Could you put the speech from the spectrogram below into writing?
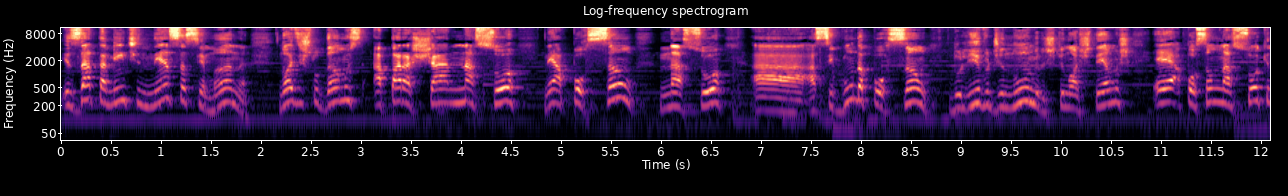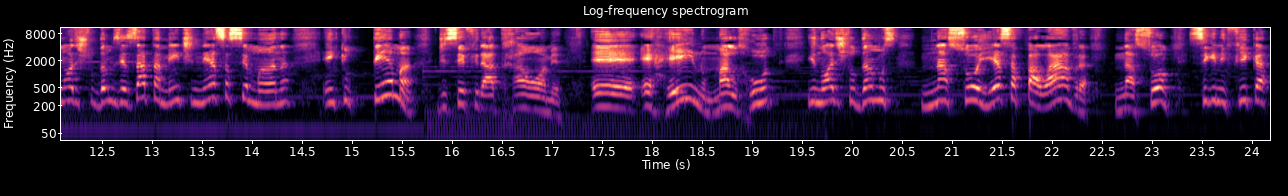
exatamente nessa semana nós estudamos a Paraxá Nassô, né? a porção Nassô, a, a segunda porção do livro de números que nós temos é a porção Nassô que nós estudamos exatamente nessa semana em que o tema de Sefirat Haomer é, é reino, Malhut, e nós estudamos Nassô, e essa palavra Nassô significa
